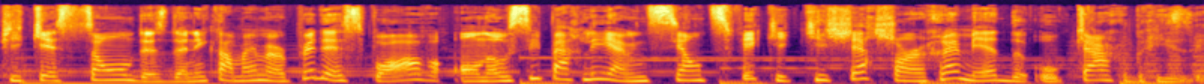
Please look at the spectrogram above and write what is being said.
Puis question de se donner quand même un peu d'espoir, on a aussi parlé à une scientifique qui cherche un remède au cœur brisé.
